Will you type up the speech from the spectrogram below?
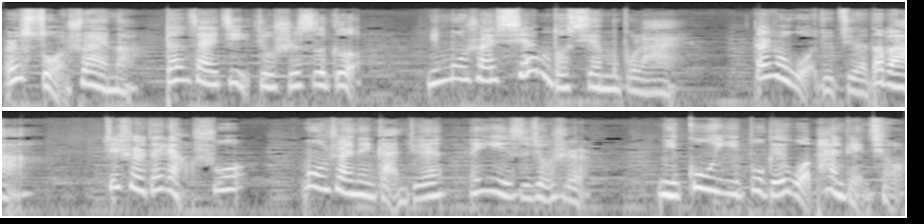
而索帅呢，单赛季就十四个，你穆帅羡慕都羡慕不来。但是我就觉得吧，这事儿得两说。穆帅那感觉，那意思就是，你故意不给我判点球，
